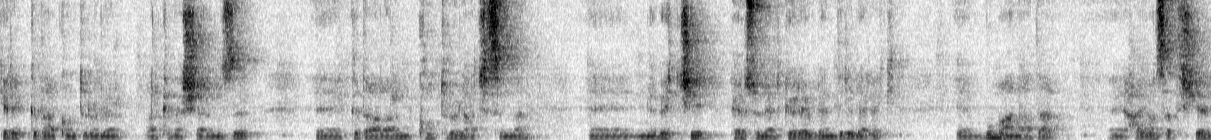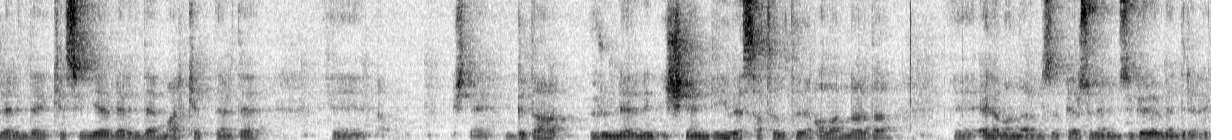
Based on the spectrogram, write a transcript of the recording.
gerek gıda kontrolör arkadaşlarımızı e, gıdaların kontrolü açısından e, nöbetçi personel görevlendirilerek e, bu manada e, hayvan satış yerlerinde, kesim yerlerinde, marketlerde, e, işte gıda ürünlerinin işlendiği ve satıldığı alanlarda e, elemanlarımızı, personelimizi görevlendirerek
